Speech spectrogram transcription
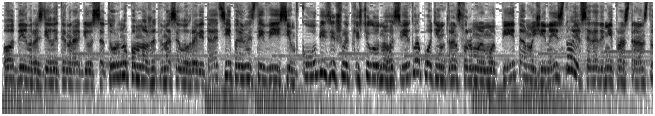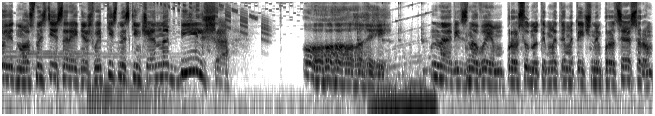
один розділити на радіус Сатурну, помножити на силу гравітації, перенести 8 в кубі зі швидкістю лунного світла, потім трансформуємо пі та межі не існує всередині пространства відносності середня швидкість нескінченно більша. Ой. Навіть з новим просунутим математичним процесором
